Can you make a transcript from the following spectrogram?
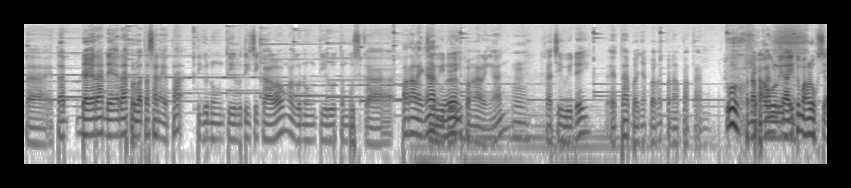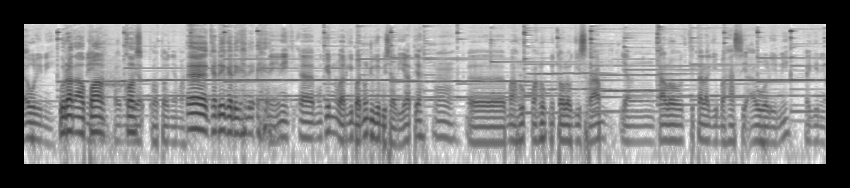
Nah, eta daerah-daerah perbatasan eta di Gunung Tilu di Cikalong ke Gunung Tilu tembus ke Pangalengan. Ciwidey. Pangalengan, Hmm. ke Ciwidey eta banyak banget penampakan. Uh, Penampakan Aul ya, itu makhluk si Aul ini. kurang Nih, kalau kos- fotonya mah. Eh kade kade kade. Nih ini eh, mungkin wargi Bandung juga bisa lihat ya Hmm. eh, makhluk-makhluk mitologi seram yang kalau kita lagi bahas si Aul ini kayak gini.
